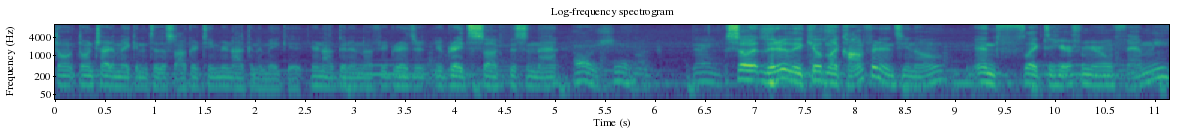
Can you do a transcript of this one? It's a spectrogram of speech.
Don't don't try to make it into the soccer team. You're not gonna make it. You're not good enough. Your grades are your grades suck. This and that. Oh shit. Dang. So it literally killed my confidence, you know. And f- like to hear from your own family,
